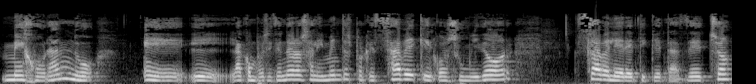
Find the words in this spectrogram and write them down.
mejorando eh, la composición de los alimentos porque sabe que el consumidor sabe leer etiquetas. De hecho,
